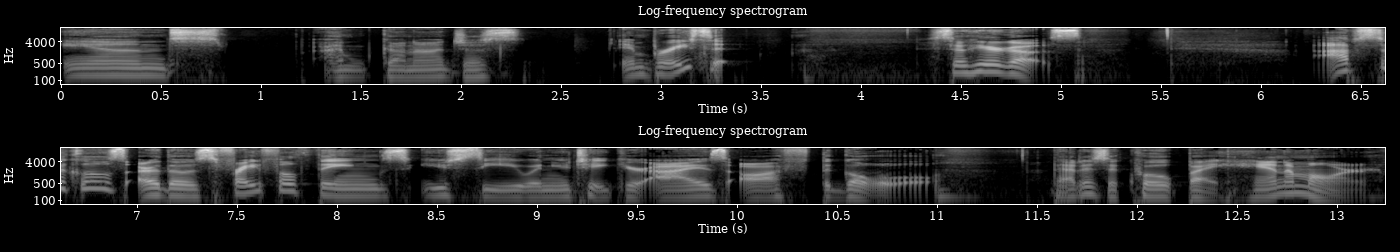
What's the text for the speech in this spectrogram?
and I'm going to just embrace it. So here goes. Obstacles are those frightful things you see when you take your eyes off the goal. That is a quote by Hannah More.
